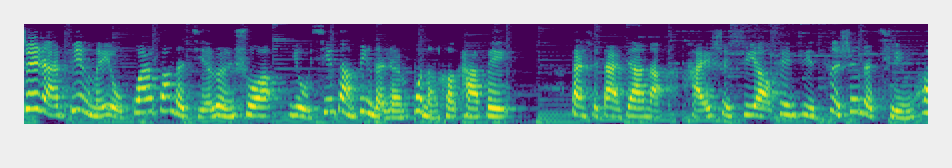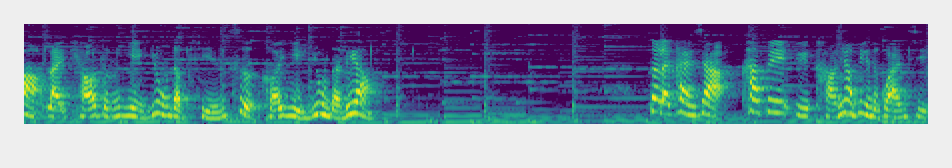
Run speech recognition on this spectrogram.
虽然并没有官方的结论说有心脏病的人不能喝咖啡，但是大家呢还是需要根据自身的情况来调整饮用的频次和饮用的量。再来看一下咖啡与糖尿病的关系。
